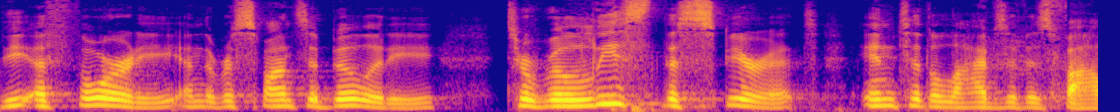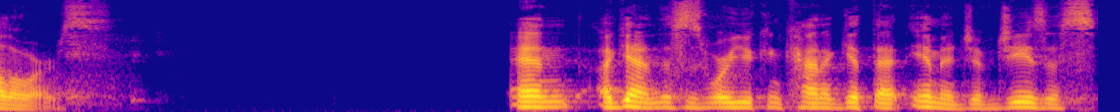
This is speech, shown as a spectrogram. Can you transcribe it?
the authority and the responsibility to release the Spirit into the lives of his followers. And again, this is where you can kind of get that image of Jesus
